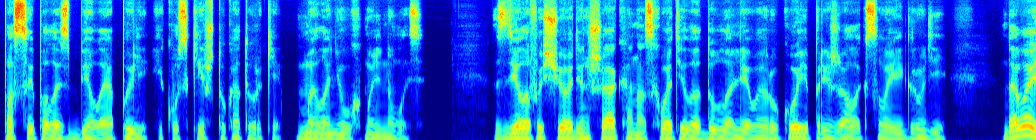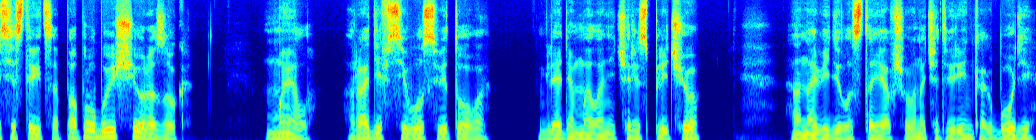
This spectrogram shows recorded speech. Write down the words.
посыпалась белая пыль и куски штукатурки. Мелани ухмыльнулась. Сделав еще один шаг, она схватила дуло левой рукой и прижала к своей груди. «Давай, сестрица, попробуй еще разок». «Мел, ради всего святого». Глядя Мелани через плечо, она видела стоявшего на четвереньках Боди,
